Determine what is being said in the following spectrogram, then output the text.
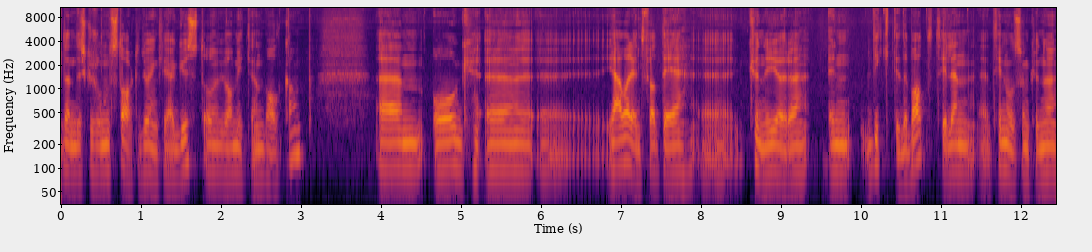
denne diskusjonen startet jo egentlig i august, og vi var midt i en valgkamp. Og jeg var redd for at det kunne gjøre en viktig debatt til, en, til noe som kunne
